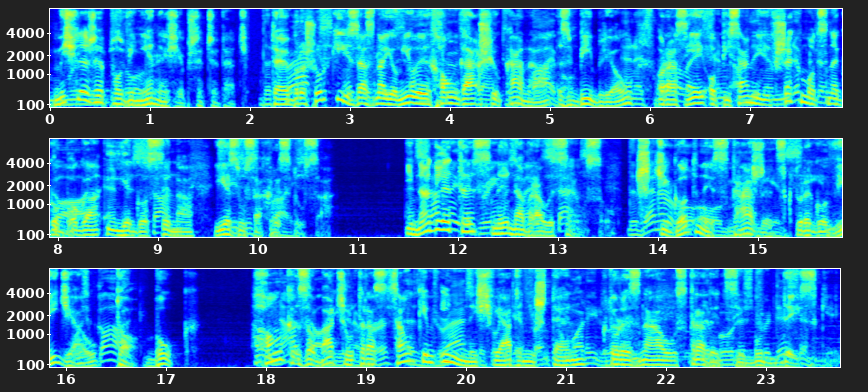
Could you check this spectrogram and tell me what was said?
Myślę, że powinieneś je przeczytać. Te broszurki zaznajomiły Honga Shukana z Biblią oraz jej opisami wszechmocnego Boga i Jego Syna, Jezusa Chrystusa. I nagle te sny nabrały sensu. Czcigodny starzec, którego widział, to Bóg. Hong zobaczył teraz całkiem inny świat niż ten, który znał z tradycji buddyjskiej.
